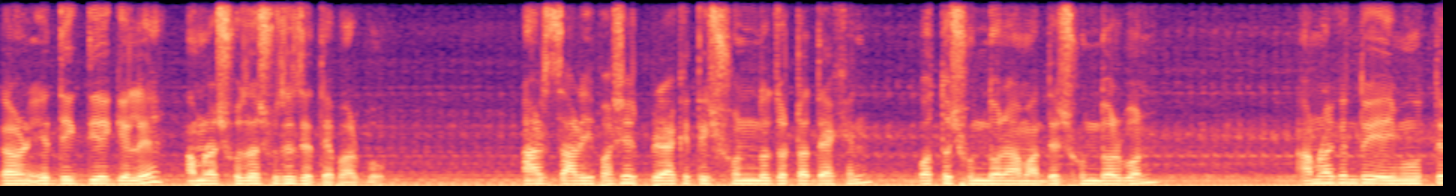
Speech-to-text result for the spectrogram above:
কারণ এদিক দিয়ে গেলে আমরা সোজাসুজি যেতে পারব। আর চারিপাশের প্রাকৃতিক সৌন্দর্যটা দেখেন কত সুন্দর আমাদের সুন্দরবন। আমরা কিন্তু এই মুহূর্তে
